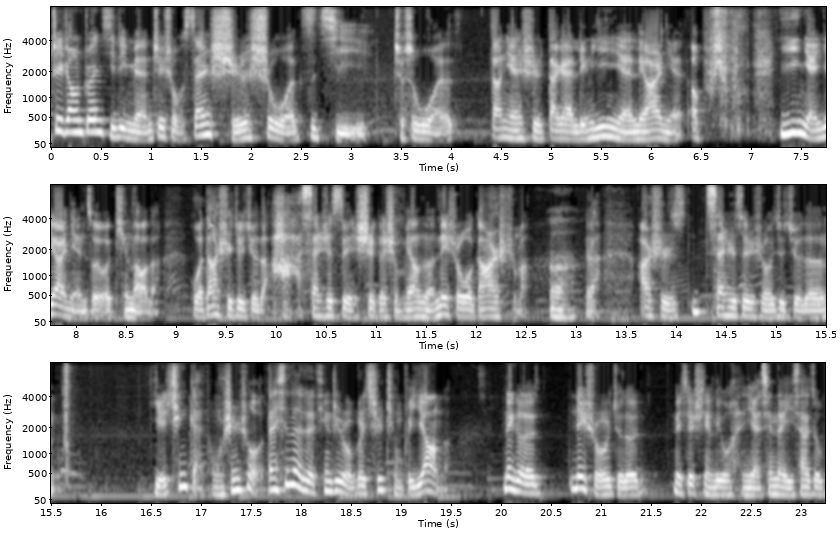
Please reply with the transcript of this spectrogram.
这张专辑里面这首《三十》是我自己，就是我当年是大概零一年、零二年，哦，不是 一一年、一二年左右听到的。我当时就觉得啊，三十岁是个什么样子呢？那时候我刚二十嘛，嗯对吧？二十三十岁的时候就觉得 也挺感同身受，但现在在听这首歌其实挺不一样的。那个那时候觉得那些事情离我很远，现在一下就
